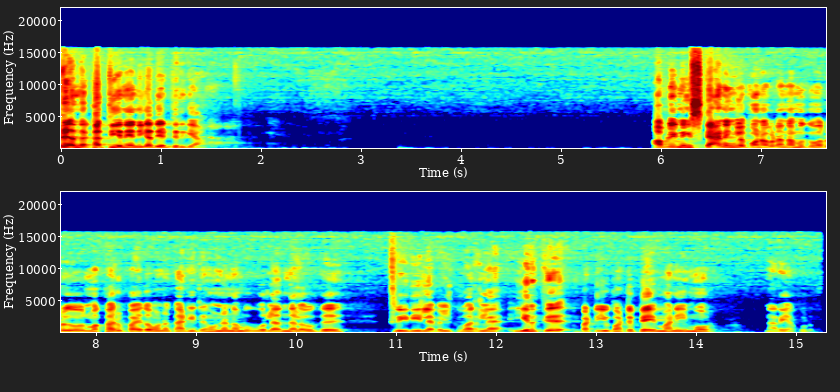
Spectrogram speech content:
எடு அந்த கத்தியை நீ என்னைக்கு அதை எடுத்திருக்கியா? அப்படி நீ ஸ்கேனிங்கில் போனால் கூட நமக்கு ஒரு ஒரு கருப்பாக ஏதோ ஒன்று காட்டிட்டேன். ஒன்று நம்ம ஊரில் அந்த அளவுக்கு த்ரீ டி லெவலுக்கு வரல. இருக்கு but you got to pay money more நிறையா கொடுக்கும்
